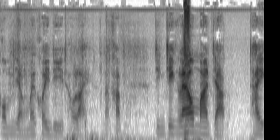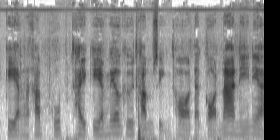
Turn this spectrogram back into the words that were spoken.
ก็ยังไม่ค่อยดีเท่าไหร่นะครับ จริงๆแล้วมาจากไทยเกียงนะครับกรุ๊ปไทยเกียงนี่ก็คือทำสิงทอแต่ก่อนหน้านี้เนี่ย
